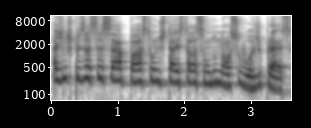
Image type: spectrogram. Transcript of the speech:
a gente precisa acessar a pasta onde está a instalação do nosso WordPress.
